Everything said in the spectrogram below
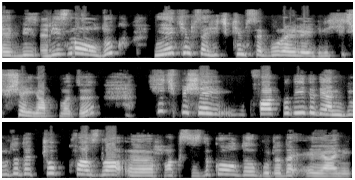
E, biz Evet. biz ne olduk? Niye kimse hiç kimse burayla ilgili hiçbir şey yapmadı? Hiçbir şey farklı değil dedi. Yani burada da çok fazla e, haksızlık oldu. Burada da e, yani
